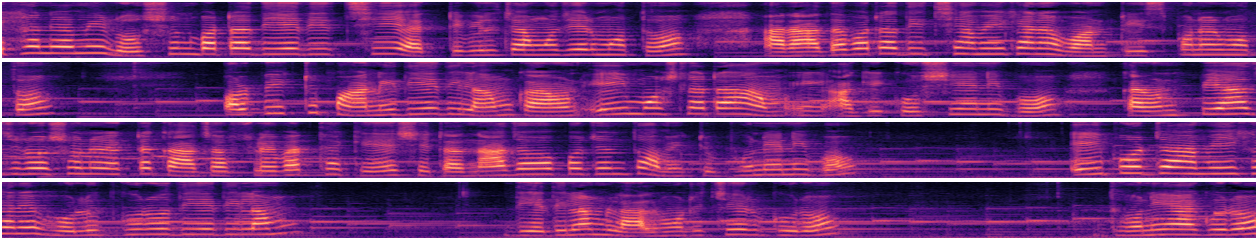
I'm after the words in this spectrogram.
এখানে আমি রসুন বাটা দিয়ে দিচ্ছি এক টেবিল চামচের মতো। আর আদা বাটা দিচ্ছি আমি এখানে ওয়ান টিস্পুনের মতো। অল্প একটু পানি দিয়ে দিলাম, কারণ এই মশলাটা আমি আগে কষিয়ে নিব। কারণ পেঁয়াজ রসুনের একটা কাঁচা ফ্লেভার থাকে, সেটা না যাওয়া পর্যন্ত আমি একটু ভুনে নিব। এই পর্যায়ে আমি এখানে হলুদ গুঁড়ো দিয়ে দিলাম। দিয়ে দিলাম লাল মরিচের গুঁড়ো, ধনিয়া গুঁড়ো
